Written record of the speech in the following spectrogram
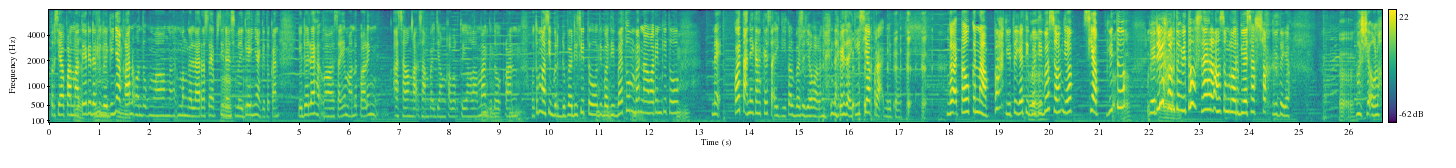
persiapan Iya. materi dan Mm-mm, sebagainya kan untuk meng- menggelar resepsi dan sebagainya gitu kan. Ya udah deh eh, saya manut paling asal nggak sampai jangka waktu yang lama gitu kan. Itu masih berdebat di situ. Tiba-tiba tuh mbak nawarin gitu. Nek kowe tak nikah ke saiki? Kalau bahasa Jawa kan nikah saiki siap rak gitu. Nggak tahu kenapa gitu ya tiba-tiba suami jawab siap gitu. Heeh. jadi Wih, waktu itu saya langsung luar biasa shock gitu ya. Masya Allah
